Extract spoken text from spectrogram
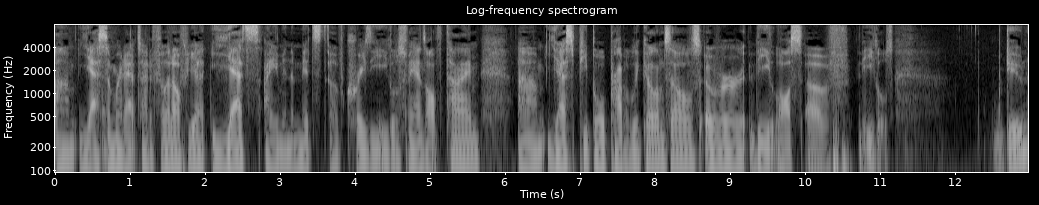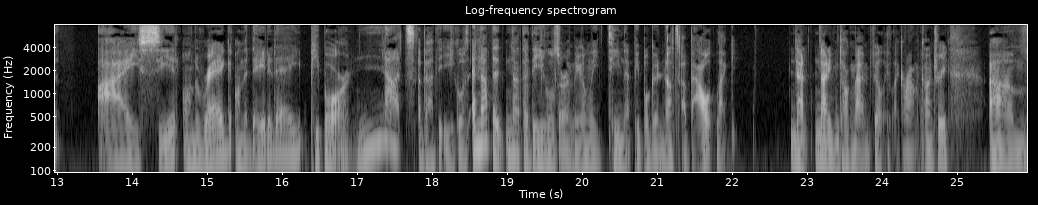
Um, yes, I'm right outside of Philadelphia. Yes, I am in the midst of crazy Eagles fans all the time. Um, yes, people probably kill themselves over the loss of the Eagles. Dude, I see it on the reg, on the day to day. People are nuts about the Eagles, and not that not that the Eagles are the only team that people go nuts about. Like, not not even talking about in Philly, like around the country. Um,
